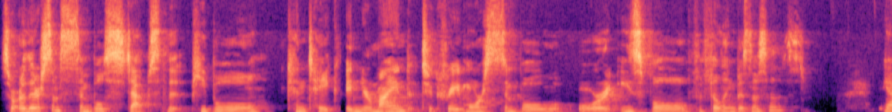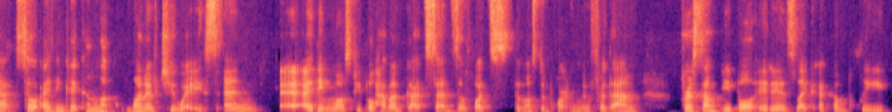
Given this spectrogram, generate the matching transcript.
So, are there some simple steps that people can take in your mind to create more simple or easeful, fulfilling businesses? Yeah, so I think it can look one of two ways. And I think most people have a gut sense of what's the most important move for them. For some people, it is like a complete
